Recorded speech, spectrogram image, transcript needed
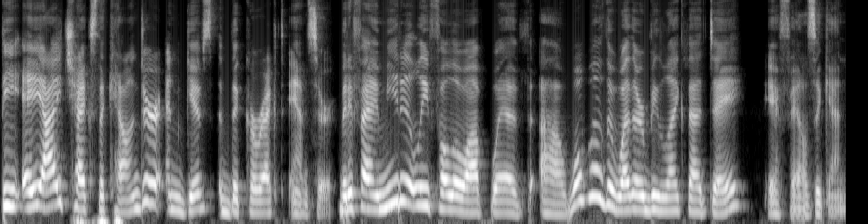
The AI checks the calendar and gives the correct answer. But if I immediately follow up with, uh, what will the weather be like that day? It fails again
